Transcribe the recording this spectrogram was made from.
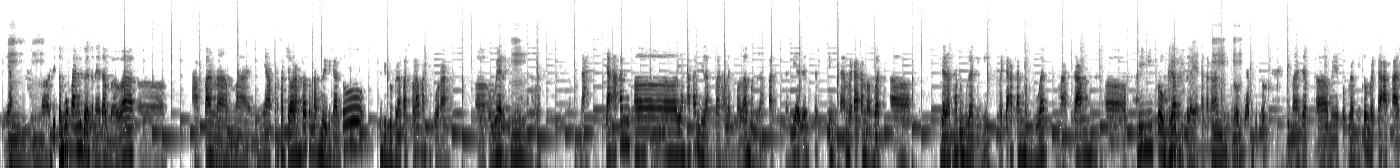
gitu ya. Mm -hmm. uh, ditemukan juga ternyata bahwa uh, apa namanya persepsi orang tua tentang pendidikan tuh di beberapa sekolah masih kurang uh, aware gitu. Mm. Nah, yang akan uh, yang akan dilakukan oleh sekolah beberapa tadi ada seperti misalnya mereka akan membuat uh, dalam satu bulan ini mereka akan membuat semacam uh, mini program gitu lah ya katakanlah hmm, mini hmm. program gitu di mana uh, mini program itu mereka akan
